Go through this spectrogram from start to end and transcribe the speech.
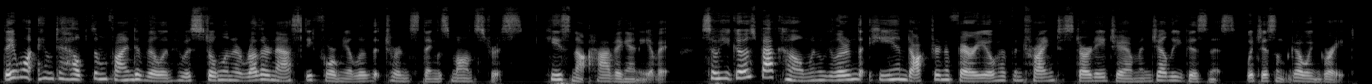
They want him to help them find a villain who has stolen a rather nasty formula that turns things monstrous. He's not having any of it. So he goes back home, and we learn that he and Dr. Nefario have been trying to start a jam and jelly business, which isn't going great.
